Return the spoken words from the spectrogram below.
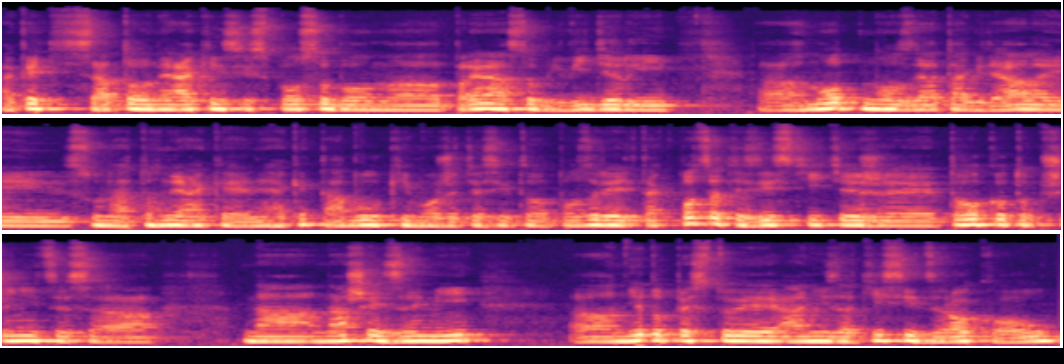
A keď sa to nejakým si spôsobom e, prenásobiť videli, hmotnosť a tak ďalej, sú na to nejaké, nejaké tabulky, môžete si to pozrieť, tak v podstate zistíte, že toľko to pšenice sa na našej zemi e, nedopestuje ani za tisíc rokov,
